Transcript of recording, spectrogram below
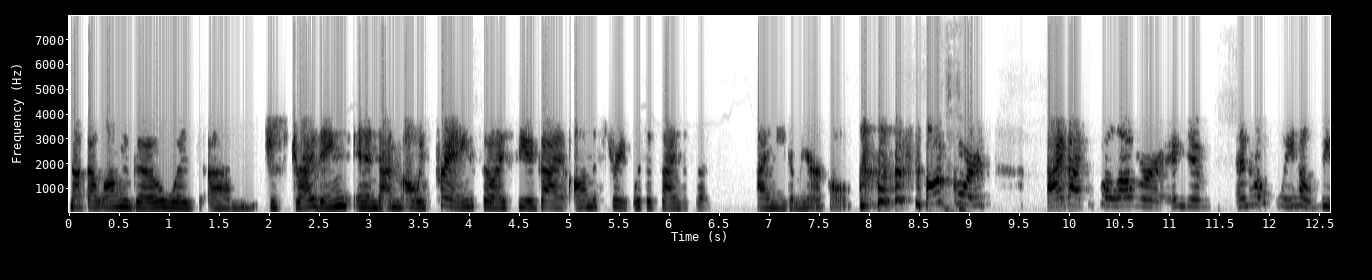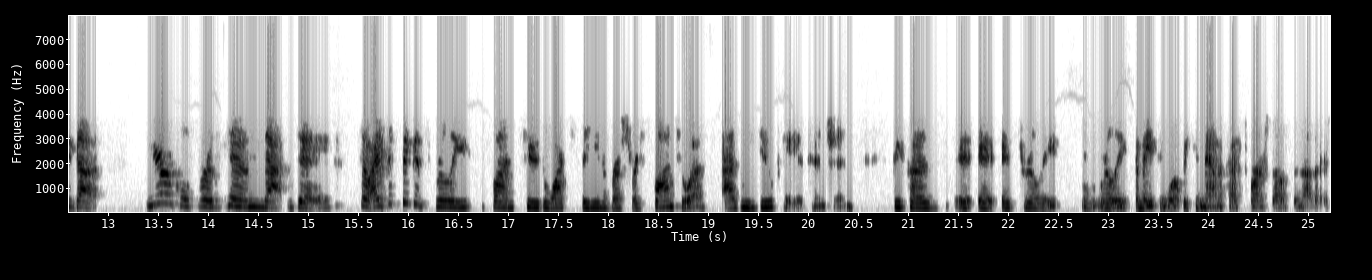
not that long ago, was um, just driving and I'm always praying. So I see a guy on the street with a sign that says, I need a miracle. so, of course, I got to pull over and give and hopefully help be that miracle for him that day. So I just think it's really fun too to watch the universe respond to us as we do pay attention because it, it, it's really, really amazing what we can manifest for ourselves and others.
